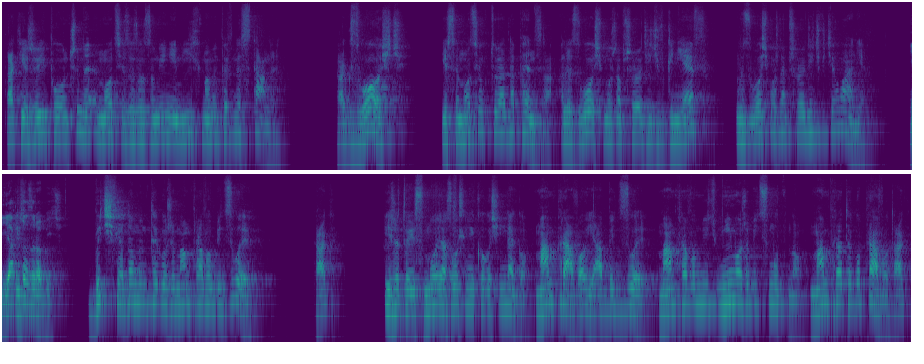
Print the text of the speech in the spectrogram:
Tak, jeżeli połączymy emocje ze zrozumieniem ich, mamy pewne stany. Tak, złość jest emocją, która napędza, ale złość można przerodzić w gniew lub złość można przerodzić w działanie. I jak to zrobić? Być świadomym tego, że mam prawo być zły. Tak? I że to jest moja złość, a nie kogoś innego. Mam prawo ja być zły. Mam prawo, mieć, mimo że być smutno. Mam prawo tego prawo, tak?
